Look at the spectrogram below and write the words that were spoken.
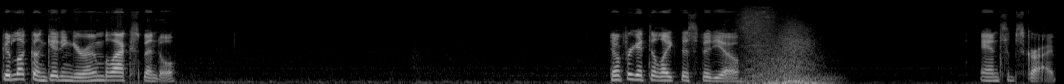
Good luck on getting your own Black Spindle. Don't forget to like this video. And subscribe.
